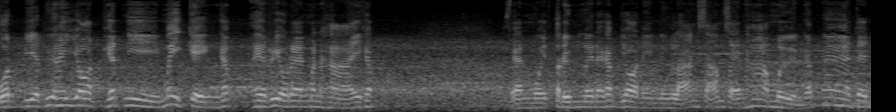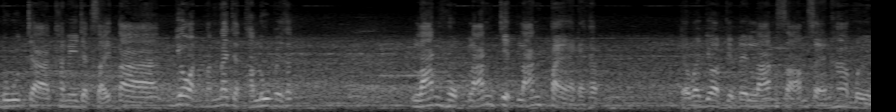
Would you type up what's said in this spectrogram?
บดเบียดเพื่อให้ยอดเพชรนี่ไม่เก่งครับ ให้เรียวแรงมันหายครับ แฟนมวยตรึมเลยนะครับ ยอดในหนึ่งล้านสามแสนห้าหมื่นครับแต่ดูจากคะแนนจากสายตายอดมันน่าจะทะลุไปสักล้านหกล้านเจ็ดล้านแปดนะครับ แต่ว่ายอดเก็บได้ล้านสามแสนห้าหมื่น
